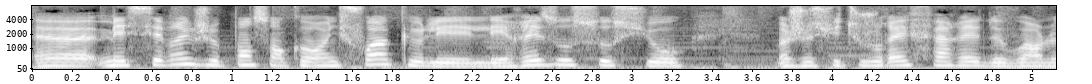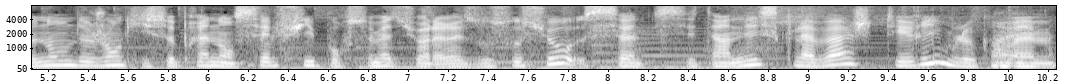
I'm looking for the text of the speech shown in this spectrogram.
mais c'est vrai que je pense encore une fois que les, les réseaux sociaux moi, je suis toujours effarée de voir le nombre de gens qui se prennent en selfie pour se mettre sur les réseaux sociaux. C'est un esclavage terrible quand même.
